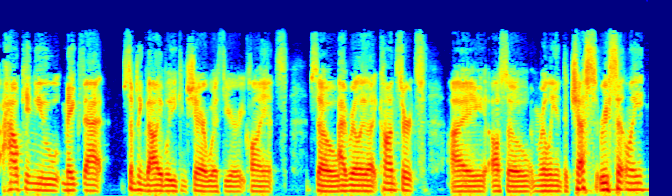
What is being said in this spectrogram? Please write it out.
how can you make that something valuable you can share with your clients? So i really like concerts. I also am really into chess recently.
